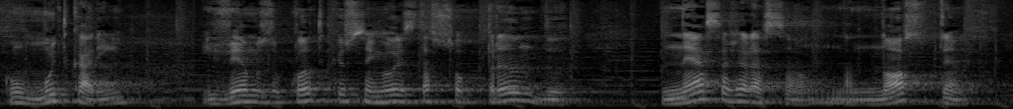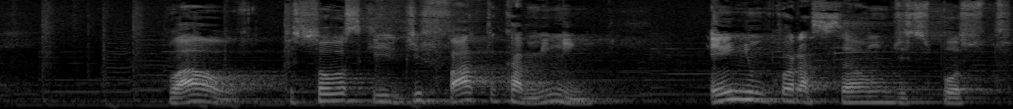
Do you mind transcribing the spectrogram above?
com muito carinho e vemos o quanto que o Senhor está soprando nessa geração, no nosso tempo. Uau, pessoas que de fato caminhem em um coração disposto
